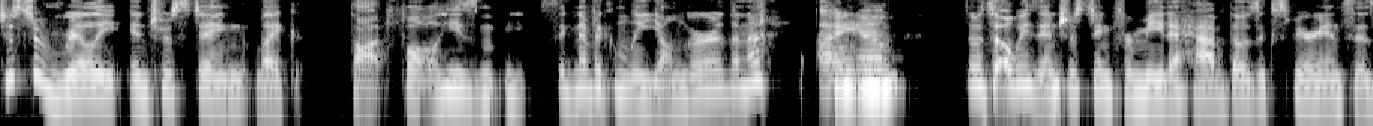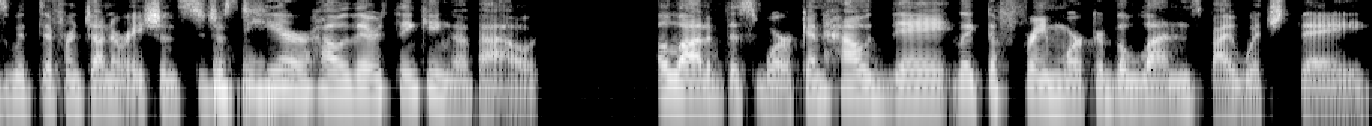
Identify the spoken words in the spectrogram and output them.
just a really interesting like thoughtful he's significantly younger than i, I Mhm. am so it's always interesting for me to have those experiences with different generations to just Mhm. hear how they're thinking about a lot of this work and how they like the framework or the lens by which they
